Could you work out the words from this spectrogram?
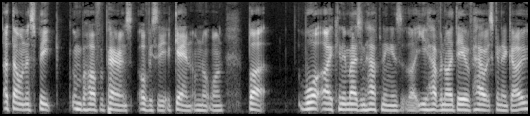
i don't want to speak on behalf of parents obviously again i'm not one but what i can imagine happening is like you have an idea of how it's going to go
